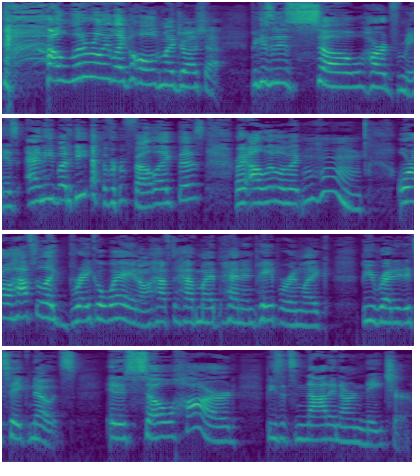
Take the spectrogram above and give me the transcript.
I'll literally like hold my jaw shut because it is so hard for me. Has anybody ever felt like this? Right? I'll literally like, hmm. Or I'll have to like break away and I'll have to have my pen and paper and like be ready to take notes. It is so hard because it's not in our nature.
